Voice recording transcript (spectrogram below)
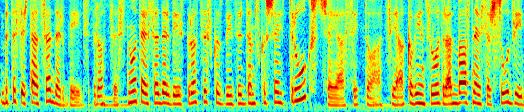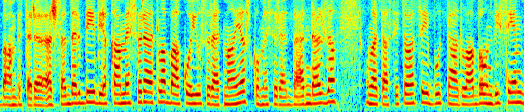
Bet tas ir tāds sadarbības process. Noteikti sadarbības process, kas bija dzirdams, ka šeit trūkst šajā situācijā, ka viens otru atbalsta nevis ar sūdzībām, bet ar, ar sadarbību, ja kā mēs varētu labāk, ko jūs varētu mājās, ko mēs varētu bērnu dārzā, un lai tā situācija būtu tāda laba un visiem,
